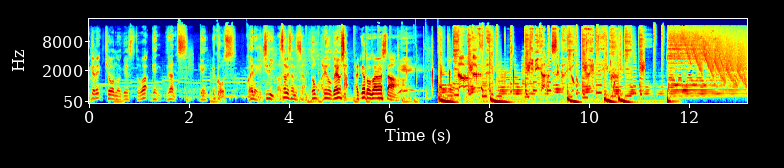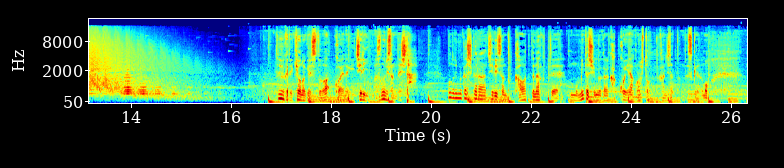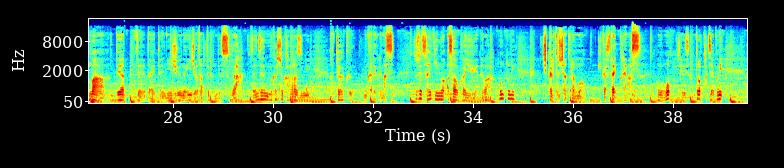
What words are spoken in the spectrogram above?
わけで今日のゲストは現グランツ現エコース小柳チリー正美さんでした。どうもありがとうございました。ありがとうございました。な君が世界を変えていく。というわけで今日のゲストは小柳チェリー正則さんでした。本当に昔からチェリーさんと変わってなくてもう見た瞬間からかっこいいなこの人って感じだったんですけれどもまあ出会って大体20年以上経ってるんですが全然昔と変わらずにあったかく迎えてくれます。そして最近の朝岡優也では本当にしっかりとしたドラムを聴かせてくれます。今後もチェリーさんとの活躍に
